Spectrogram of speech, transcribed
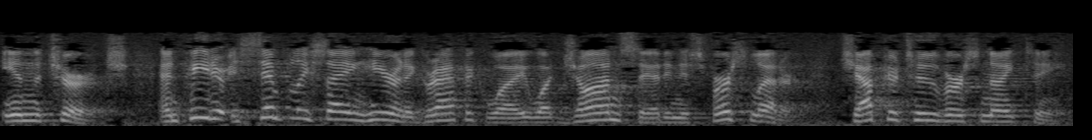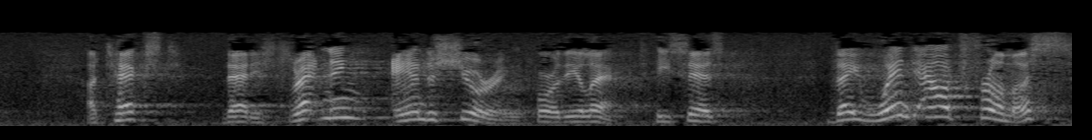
in the church. And Peter is simply saying here in a graphic way what John said in his first letter, chapter 2, verse 19. A text that is threatening and assuring for the elect. He says, They went out from us,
